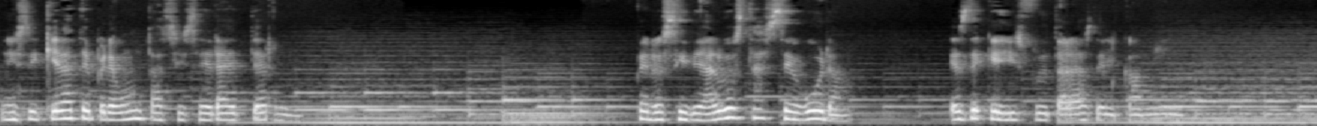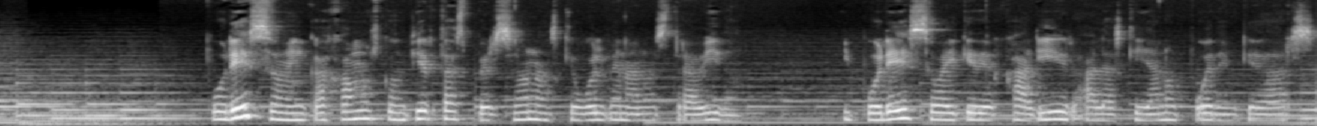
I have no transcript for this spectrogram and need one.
ni siquiera te preguntas si será eterno. Pero si de algo estás segura, es de que disfrutarás del camino. Por eso encajamos con ciertas personas que vuelven a nuestra vida y por eso hay que dejar ir a las que ya no pueden quedarse.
